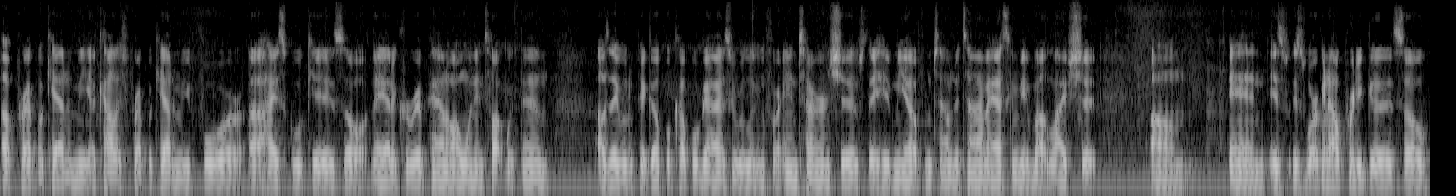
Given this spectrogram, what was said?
a prep academy, a college prep academy for uh, high school kids. So they had a career panel. I went and talked with them. I was able to pick up a couple guys who were looking for internships. They hit me up from time to time asking me about life shit, um, and it's, it's working out pretty good. So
